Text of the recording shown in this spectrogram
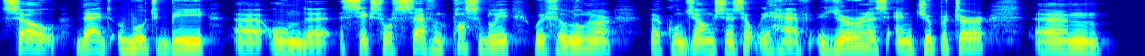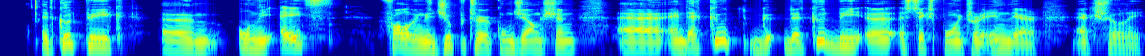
So that would be uh, on the 6th or 7th, possibly with the lunar conjunctions that we have Uranus and Jupiter. Um, it could peak um, on the 8th following the Jupiter conjunction, uh, and that could that could be a, a, six pointer in there. Actually,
